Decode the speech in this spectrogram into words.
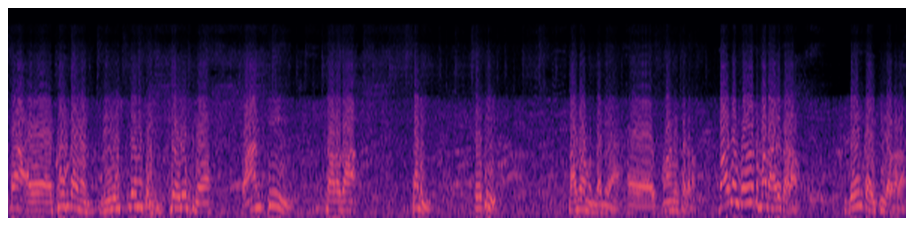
さあ、えー、今回の自由出演の必要ですね。1P、サラダ、サミー、2P、バージョンザニア、えー、天音桜。バージョンこの後まだあるから。前回1位だから。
